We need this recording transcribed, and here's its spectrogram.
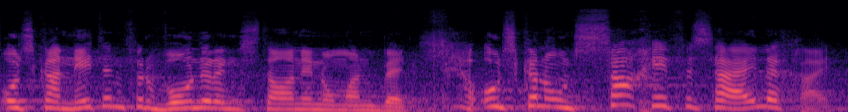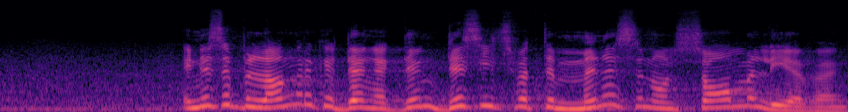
Ons kan net in verwondering staan en hom aanbid. Ons kan ontsag hê vir sy heiligheid. En dis 'n belangrike ding. Ek dink dis iets wat ten minste in ons samelewing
